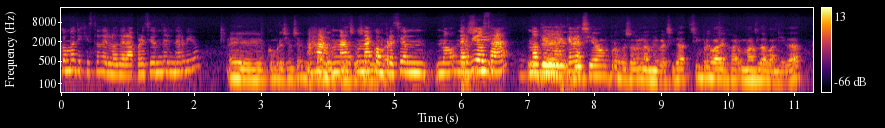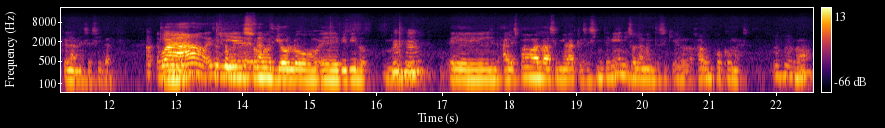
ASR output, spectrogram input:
¿cómo dijiste de lo de la presión del nervio? Eh, compresión cervical. Ajá, una, compresión, ¿no? Nerviosa, no De- tiene nada que ver. Decía un profesor en la universidad, siempre va a dejar más la vanidad que la necesidad. Wow, eso está y muy eso yo lo he vivido. Eh, al spa va la señora que se siente bien y solamente se quiere relajar un poco más. ¿no?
